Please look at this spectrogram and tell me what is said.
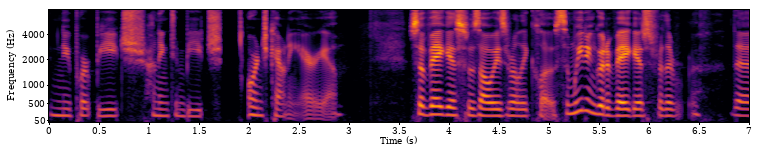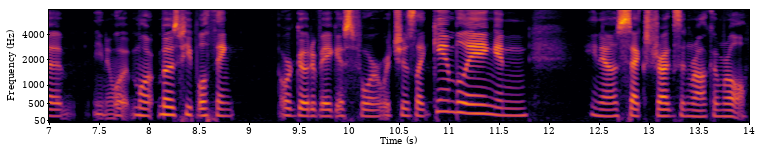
Newport Beach, Huntington Beach, Orange County area. So Vegas was always really close. And we didn't go to Vegas for the the you know what mo- most people think or go to Vegas for, which is like gambling and you know, sex, drugs, and rock and roll.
